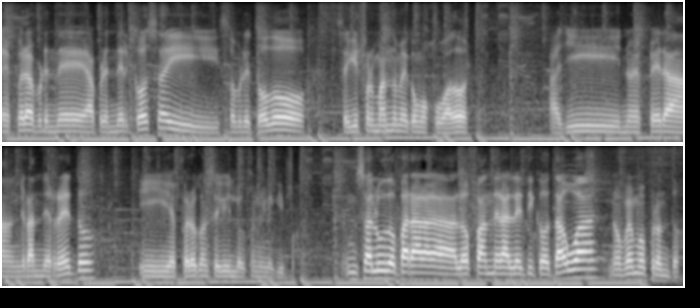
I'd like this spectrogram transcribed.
espero aprender, aprender cosas y sobre todo seguir formándome como jugador. Allí nos esperan grandes retos y espero conseguirlo con el equipo. Un saludo para los fans del Atlético Ottawa, nos vemos pronto.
